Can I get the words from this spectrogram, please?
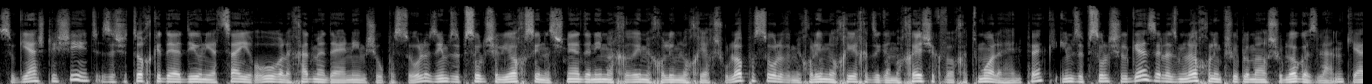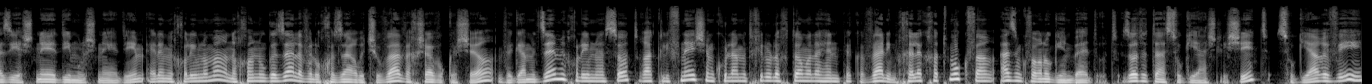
סוגיה שלישית זה שתוך כדי הדיון יצא ערעור על אחד מהדיינים שהוא פסול, אז אם זה פסול של יוחסין, אז שני הדיינים האחרים יכולים להוכיח שהוא לא פסול, והם יכולים להוכיח את זה גם אחרי שכבר חתמו על ההנפק. אם זה פסול של גזל, אז הם לא יכולים פשוט לומר שהוא לא גזלן, כי אז יהיה שני עדים מול שני עדים, אלא הם יכולים לומר, נכון הוא גזל, אבל הוא חזר בתשובה ועכשיו הוא כשר, וגם את זה הם יכולים לעשות רק לפני שהם כולם התחילו לחתום על ההנפק. אבל אם חלק חתמו כבר, אז הם כבר נוגעים בעדות. זאת הייתה הסוגיה השלישית. סוגיה רביעית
